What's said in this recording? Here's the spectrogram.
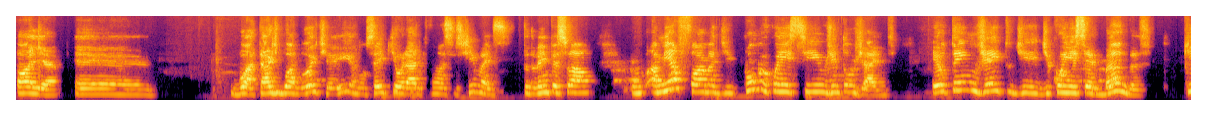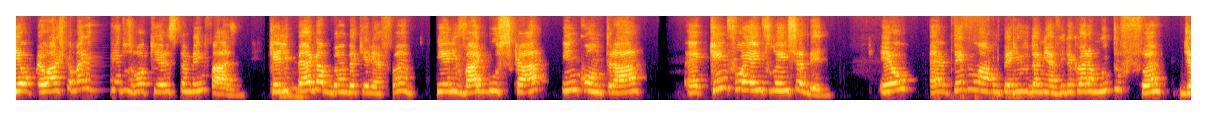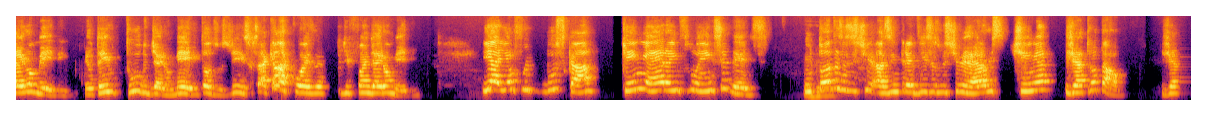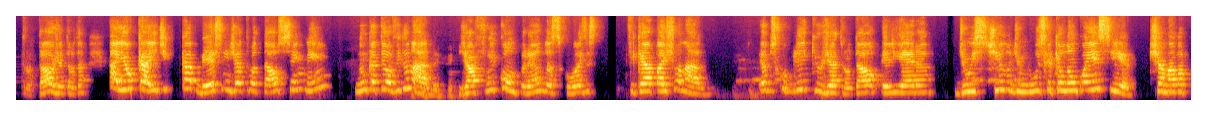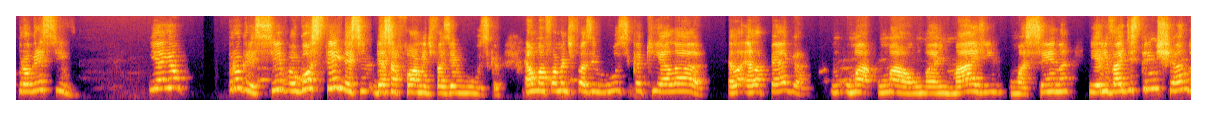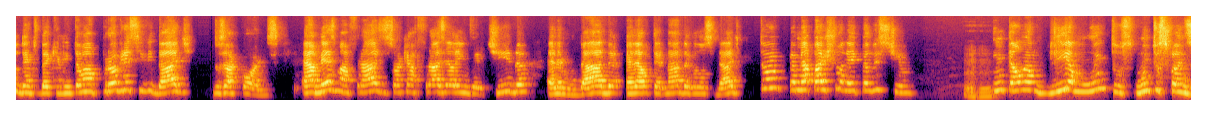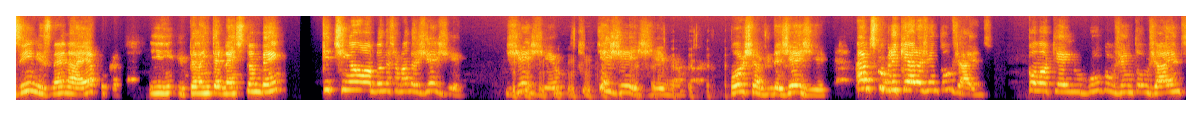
Olha, é... boa tarde, boa noite aí. Eu não sei que horário que vão assistir, mas tudo bem, pessoal? A minha forma de como eu conheci o Gentle Giant. Eu tenho um jeito de, de conhecer bandas que eu, eu acho que a maioria dos roqueiros também fazem. Que ele uhum. pega a banda que ele é fã e ele vai buscar encontrar é, quem foi a influência dele. Eu é, teve uma, um período da minha vida que eu era muito fã de Iron Maiden. Eu tenho tudo de Iron Maiden, todos os discos, aquela coisa de fã de Iron Maiden. E aí eu fui buscar quem era a influência deles. Em uhum. todas as, as, entrevistas do Steve Harris tinha Tull, Jethro Tull. Aí eu caí de cabeça em Jethro Tull sem nem nunca ter ouvido nada. Já fui comprando as coisas, fiquei apaixonado. Eu descobri que o Jethro Tull, ele era de um estilo de música que eu não conhecia, que chamava progressivo. E aí eu progressivo, eu gostei desse, dessa forma de fazer música. É uma forma de fazer música que ela, ela, ela pega uma, uma, uma imagem, uma cena, e ele vai destrinchando dentro daquilo. Então, é a progressividade dos acordes. É a mesma frase, só que a frase ela é invertida, ela é mudada, ela é alternada a velocidade. Então, eu, eu me apaixonei pelo estilo. Uhum. Então, eu lia muitos, muitos fanzines né, na época, e, e pela internet também, que tinha uma banda chamada GG. GG, o que, que é GG, meu? Poxa vida, GG. Aí eu descobri que era Gentle Giant. Coloquei no Google Gentle Giant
